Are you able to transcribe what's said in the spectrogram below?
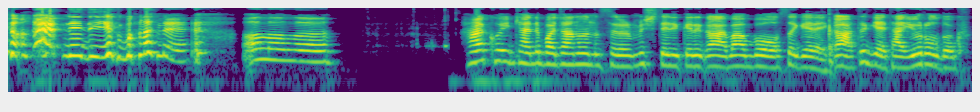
ne diyeyim bana ne? Allah Allah. Her koyun kendi bacağından ısırırmış dedikleri galiba bu olsa gerek. Artık yeter yorulduk.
